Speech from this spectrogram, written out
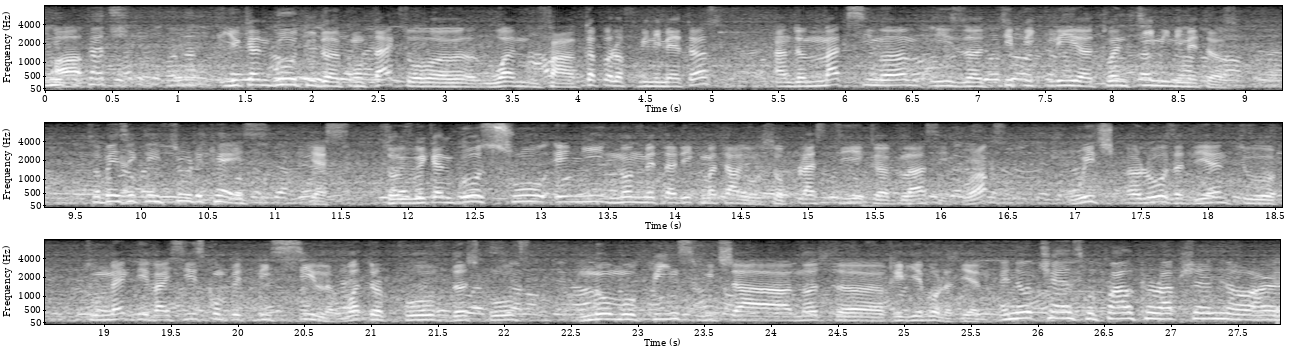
You need Uh, to touch or not? You can go to the contact, so uh, one, enfin, a couple of millimeters, and the maximum is uh, typically uh, 20 millimeters. So basically through the case. Yes. So we can go through any non-metallic material, so plastic, uh, glass, it works, which allows at the end to to make devices completely sealed, waterproof, dustproof, no more pins which are not uh, reliable at the end. And no chance for file corruption or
